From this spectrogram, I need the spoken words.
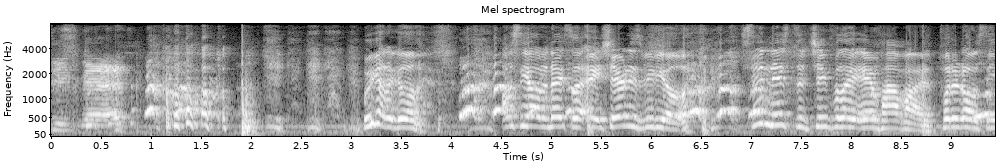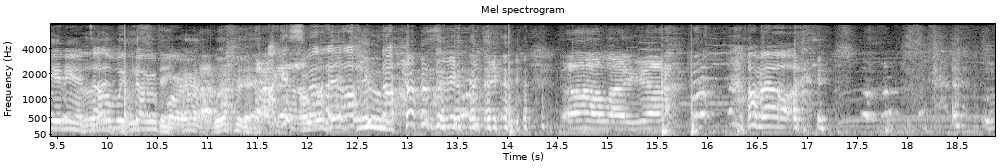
dick man. We gotta go. I'll see y'all the next one. Hey, share this video. Send this to Chick Fil A and Popeyes. Put it on CNN. Tell them we coming for I it. got a whiff of that. I can oh, smell was that. that Oh my god. I'm out. Who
